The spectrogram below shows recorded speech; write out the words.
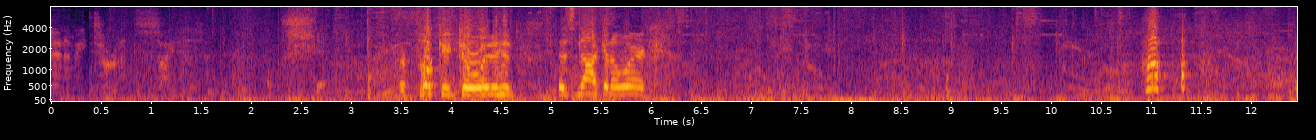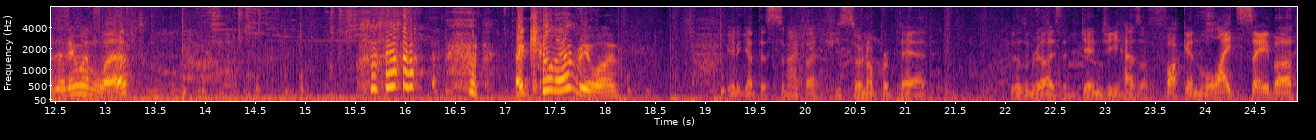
Enemy turret sighted. Oh shit. We're fucking going in. It's not gonna work. Has anyone left? I killed everyone. We're gonna get this sniper. She's so not prepared. She doesn't realize that Genji has a fucking lightsaber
